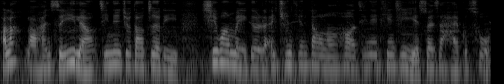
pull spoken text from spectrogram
好了，老韩随意聊，今天就到这里。希望每个人，哎，春天到了哈，今天天气也算是还不错。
